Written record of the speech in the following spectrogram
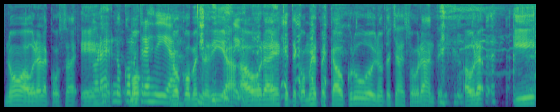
no, ahora la cosa es... Ahora no comes tres días. No comes tres días, Sí. ahora es que te comes el pescado crudo y no te echas desodorante. Ahora, y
